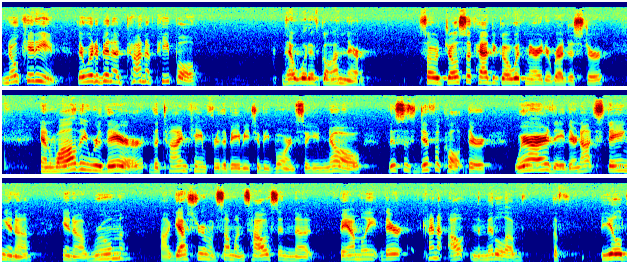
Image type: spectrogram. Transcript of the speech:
no kidding, there would have been a ton of people that would have gone there. So Joseph had to go with Mary to register. And while they were there, the time came for the baby to be born. So you know this is difficult. They're where are they? They're not staying in a in a room, a guest room of someone's house in the family. They're kind of out in the middle of the field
